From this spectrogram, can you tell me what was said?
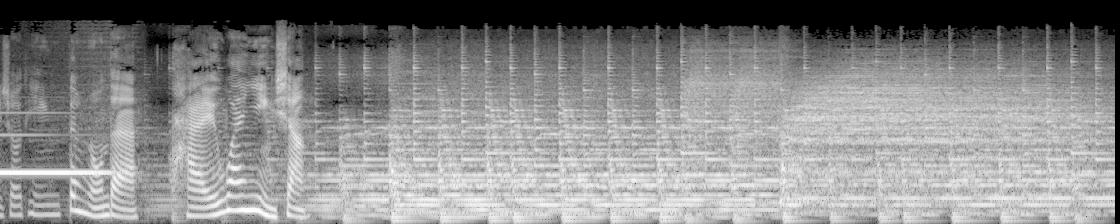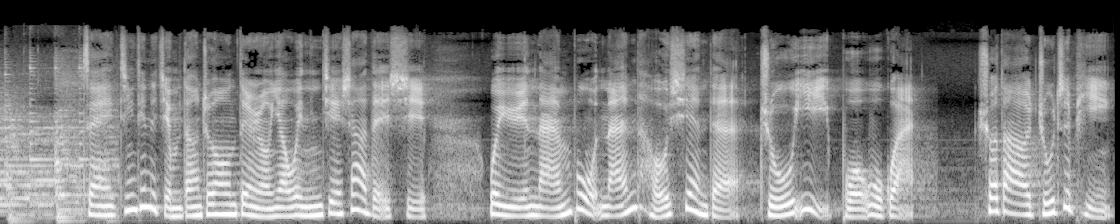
请收听邓荣的《台湾印象》。在今天的节目当中，邓荣要为您介绍的是位于南部南投县的竹艺博物馆。说到竹制品，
